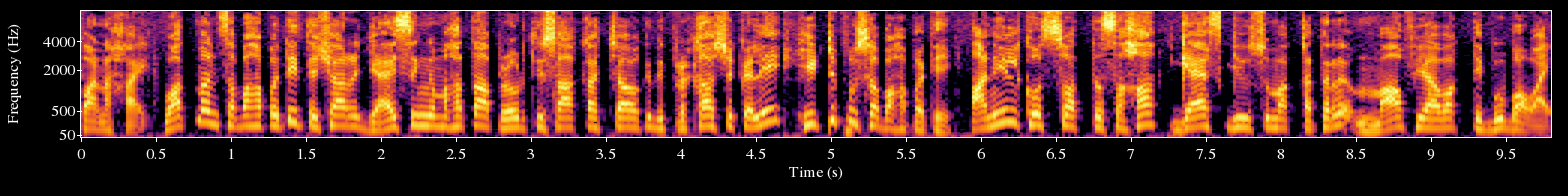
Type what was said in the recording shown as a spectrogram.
පණහයි. වත්මන් සභහපති තෙශාර ජයසිංහ මහතා ප්‍රවෘති සාකච්ඡාවකද ප්‍රකාශ කළේ හිටපු සභහපති. අනිල් කොස්වත්ත සහ ගෑස් ගියවසුමක් අතර මාෆියාවක් තිබූ බවයි.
